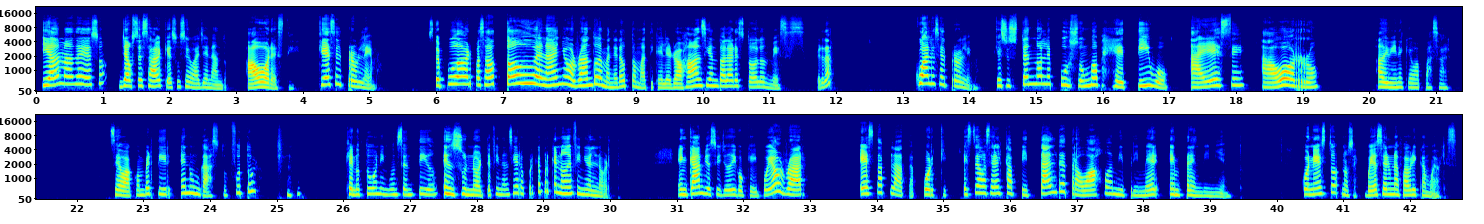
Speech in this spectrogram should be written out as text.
Y además de eso, ya usted sabe que eso se va llenando. Ahora, Steve, ¿qué es el problema? Usted pudo haber pasado todo el año ahorrando de manera automática y le rebajaban 100 dólares todos los meses, ¿verdad? ¿Cuál es el problema? Que si usted no le puso un objetivo a ese ahorro, adivine qué va a pasar. Se va a convertir en un gasto futuro que no tuvo ningún sentido en su norte financiero. ¿Por qué? Porque no definió el norte. En cambio, si yo digo, ok, voy a ahorrar esta plata porque este va a ser el capital de trabajo de mi primer emprendimiento. Con esto, no sé, voy a hacer una fábrica de muebles.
